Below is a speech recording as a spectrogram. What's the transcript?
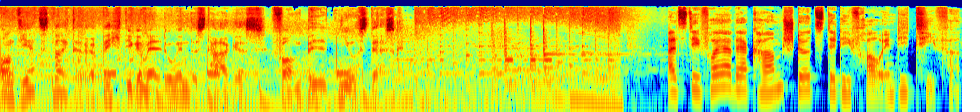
Und jetzt weitere wichtige Meldungen des Tages vom Bild Newsdesk. Als die Feuerwehr kam, stürzte die Frau in die Tiefe.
